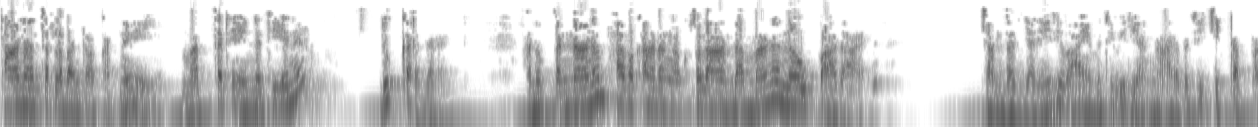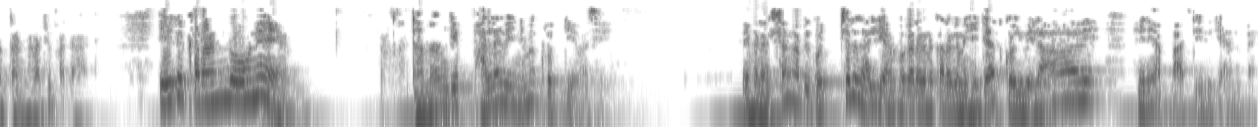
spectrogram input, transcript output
තානාන්තර ලබන්නවක්වත් නෙවෙයි මත්තට එන්න තියෙන දුක් කරදර. අනුප්පන්නානම් භවකාණං අකුසලාන ධම්මාන නෝපාදාය. චන්දං ජනේති වායමති විරියං ආරභති චිත්තප්පක් ගන්නාති පදාති. ඒක කරන්න ඕනේ තමන්ගේ පළවෙනිම කෘත්‍ය වශයෙන්. එහෙම නැත්නම් අපි කොච්චර සල්ලි හම්බ කරගෙන කරගෙන හිටියත් කොයි වෙලාවෙ එනේ අප්පාතියද කියන්න බෑ.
